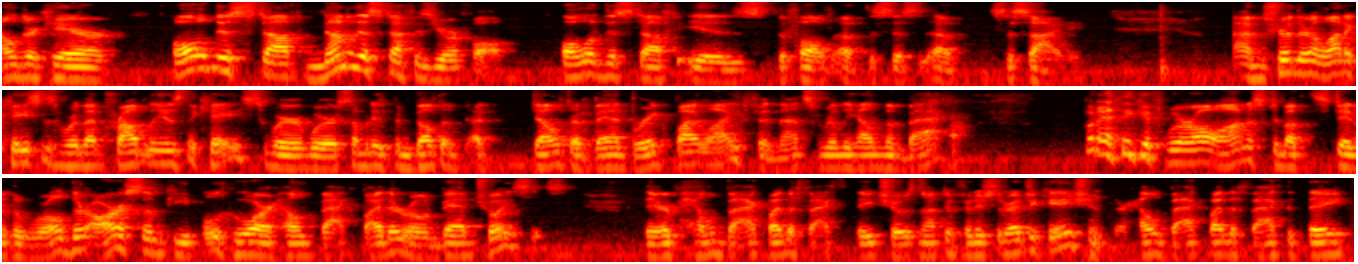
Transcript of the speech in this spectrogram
elder care. All this stuff, none of this stuff is your fault all of this stuff is the fault of the of society. I'm sure there are a lot of cases where that probably is the case, where where somebody's been a, dealt a bad break by life, and that's really held them back. But I think if we're all honest about the state of the world, there are some people who are held back by their own bad choices. They're held back by the fact that they chose not to finish their education. They're held back by the fact that they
